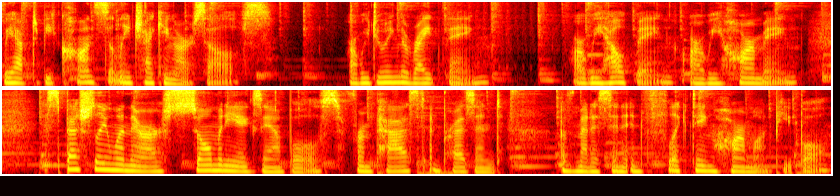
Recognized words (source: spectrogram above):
We have to be constantly checking ourselves. Are we doing the right thing? Are we helping? Are we harming? Especially when there are so many examples from past and present of medicine inflicting harm on people.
